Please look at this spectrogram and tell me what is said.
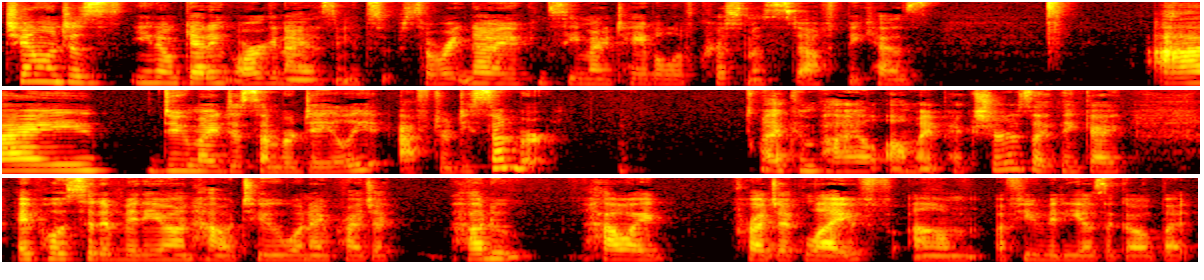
challenge is, you know, getting organized. So right now you can see my table of Christmas stuff because I do my December daily after December. I compile all my pictures. I think I, I posted a video on how to when I project how to how I Project Life um, a few videos ago, but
